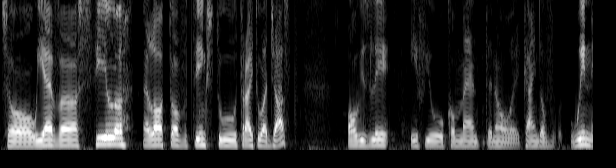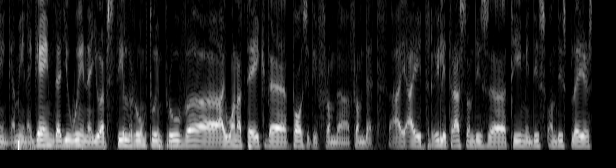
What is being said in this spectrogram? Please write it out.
So we have uh, still a lot of things to try to adjust. Obviously, if you comment, you know, a kind of winning, I mean, a game that you win and you have still room to improve, uh, I want to take the positive from the, from that. I, I really trust on this uh, team, in this on these players.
